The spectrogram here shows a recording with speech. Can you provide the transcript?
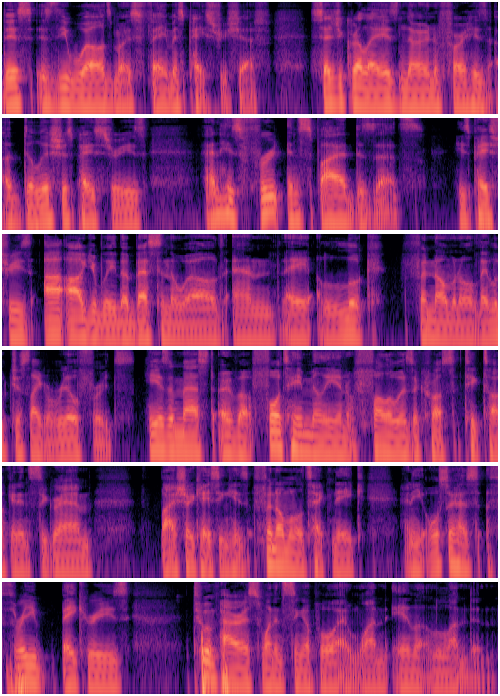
This is the world's most famous pastry chef. Cedric Grolet is known for his uh, delicious pastries and his fruit inspired desserts. His pastries are arguably the best in the world and they look phenomenal. They look just like real fruits. He has amassed over 14 million followers across TikTok and Instagram by showcasing his phenomenal technique. And he also has three bakeries two in Paris, one in Singapore, and one in London.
